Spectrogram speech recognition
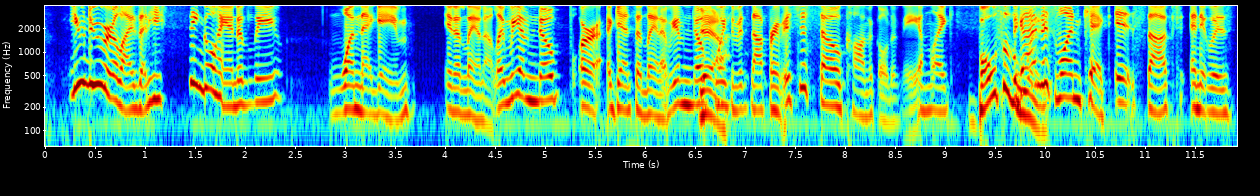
"You do realize that he single-handedly won that game in Atlanta. Like we have no or against Atlanta. We have no Yeah. points if it's not for him. It's just so comical to me. I'm like, Both of the, the guy wins. missed one kick. It sucked and it was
